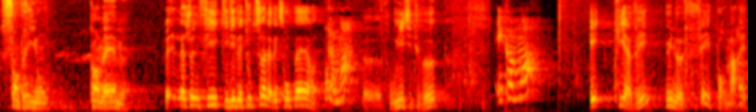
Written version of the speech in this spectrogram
Cendrillon, quand même. La- La jeune fille qui vivait toute seule avec son père. Comme moi Euh, oui, si tu veux. Et comme moi Et qui avait une fée pour marraine.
